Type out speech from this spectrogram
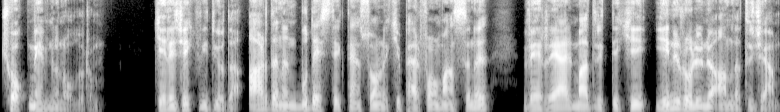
çok memnun olurum. Gelecek videoda Arda'nın bu destekten sonraki performansını ve Real Madrid'deki yeni rolünü anlatacağım.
